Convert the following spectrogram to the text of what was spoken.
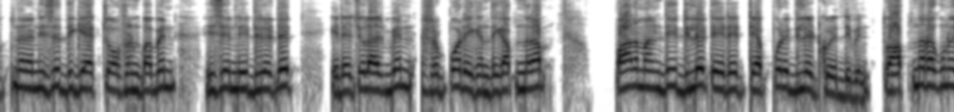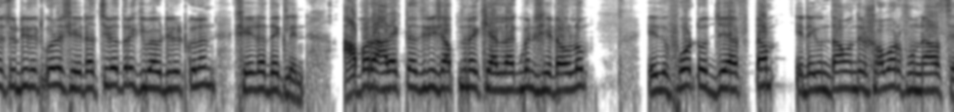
আপনারা নিচের দিকে একটা অপশন পাবেন রিসেন্টলি ডিলেটেড এটা চলে আসবেন, আসার পরে এখান থেকে আপনারা পারমানেন্টলি ডিলেট এটা ট্যাপ করে ডিলিট করে দিবেন। তো আপনারা কোনো কিছু ডিলিট করে সেটা চিরতরে কীভাবে ডিলিট করলেন, সেটা দেখলেন। আবার আরেকটা জিনিস আপনারা খেয়াল রাখবেন, সেটা হলো এই যে ফটো যে অ্যাপটা এটা কিন্তু আমাদের সবার ফোনে আছে।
